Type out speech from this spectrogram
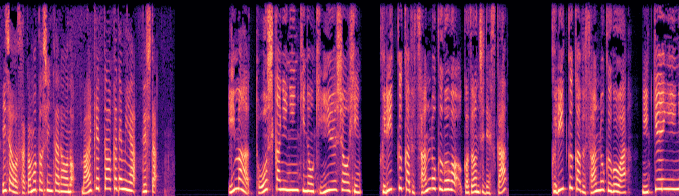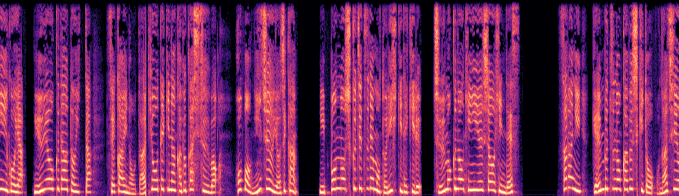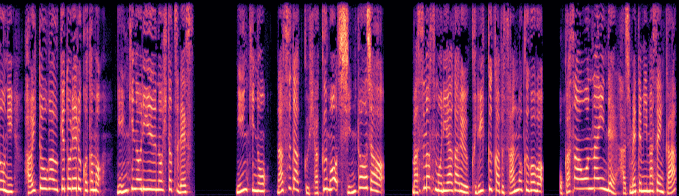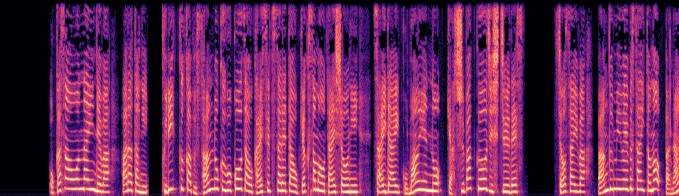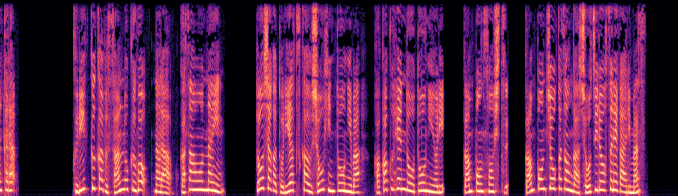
以上、坂本慎太郎のマーケットアカデミアでした。今、投資家に人気の金融商品、クリック株365をご存知ですか？クリック株365は日経225やニューヨークダウといった世界の代表的な株価指数をほぼ24時間、日本の祝日でも取引できる注目の金融商品です。さらに現物の株式と同じように配当が受け取れることも人気の理由の一つです。人気のナスダック100も新登場。ますます盛り上がるクリック株365を岡さんオンラインで始めてみませんか？岡さんオンラインでは新たにクリック株365講座を開設されたお客様を対象に最大5万円のキャッシュバックを実施中です。詳細は番組ウェブサイトのバナーから。クリック株365なら岡さんオンライン。当社が取り扱う商品等には価格変動等により元本損失、元本超過損が生じる恐れがあります。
